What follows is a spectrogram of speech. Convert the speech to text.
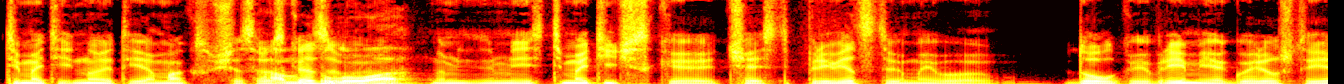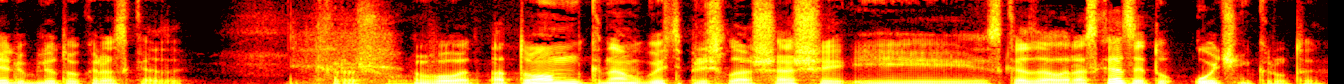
темати... Ну, это я Максу сейчас рассказываю. Амплуа. У меня есть тематическая часть приветствия моего. Долгое время я говорил, что я люблю только рассказы. Хорошо. Вот. Потом к нам в гости пришла Шаши и сказала, рассказы — это очень круто.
